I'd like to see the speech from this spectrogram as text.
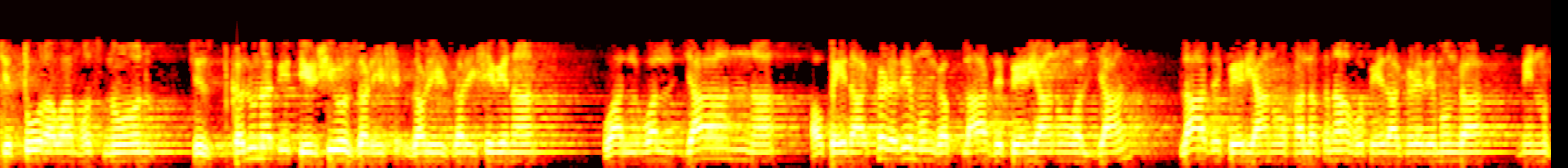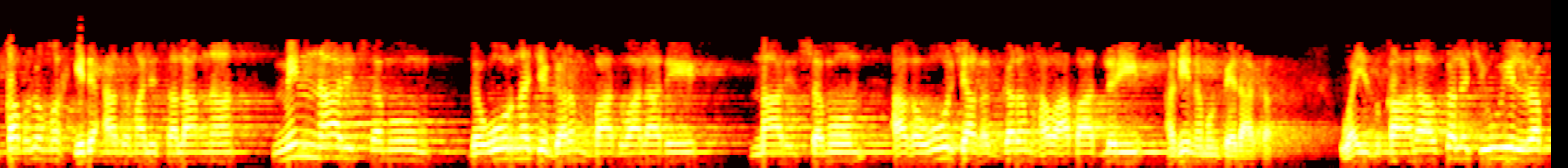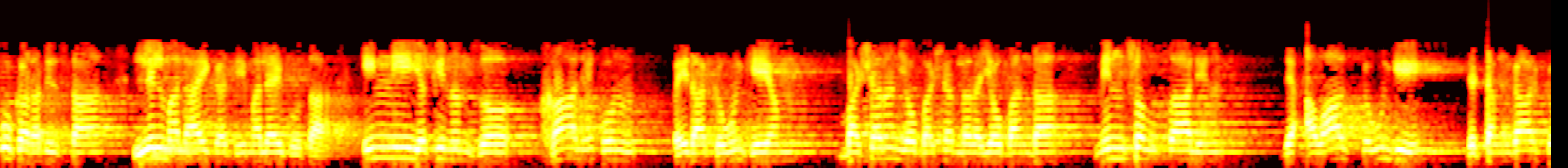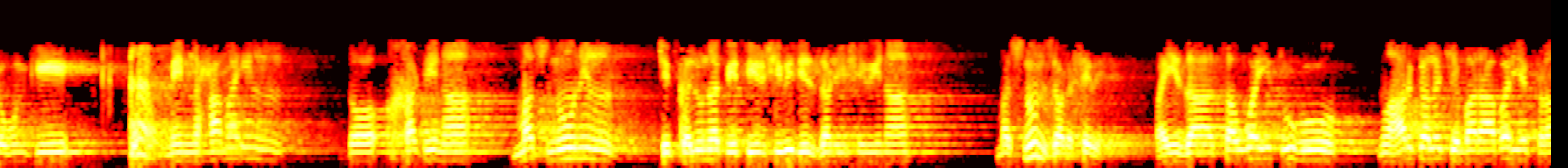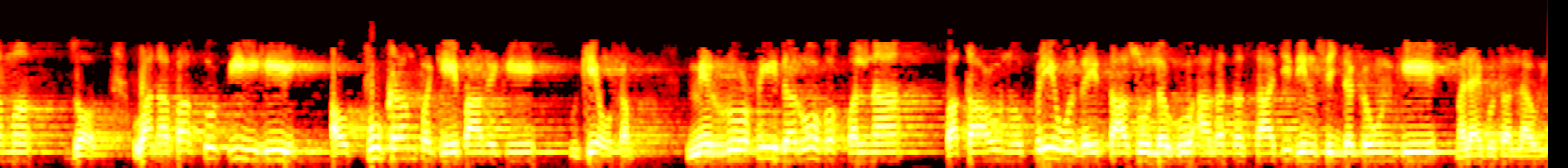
چې تور وا مسنون چې کلونه په تیر شي او زړې زړې زړې شي وینا وال وال جان او پیدا کړ دې مونږ پلار دې پیریانو وال جان پلار دې پیریانو خلقنا هو پیدا کړ دې مونږه من قبل مخکد آدم علی السلام نا من نار السموم د اور نه چې ګرم باد والا دی نار السموم هغه اور چې هغه ګرم هوا باد لري هغه نمون پیدا کړ وَإِذْ قَالَ او کله چې ویل ربک ربستا للملائکه ملائکه تا انی یقینا ذو خالق پیدا کون کیم بشرن یو بشر لره یو بندا من سلطال د आवाज کوونکی د ټنګار کوونکی من حمئن دو خټینا مسنون چې کلونه په تیر شوی دي زړې شوی نه مسنون زړه شوی فایزا سویته نو هر کله چې برابر یې کړم زو ونفخت فيه او پوکړم پکې پاګه کې کې وکم مر روحي د روح خپلنا فقعو نو پری وزی تاسو له هغه ته ساجدین سجده کوونکی ملائکه تعالی وی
